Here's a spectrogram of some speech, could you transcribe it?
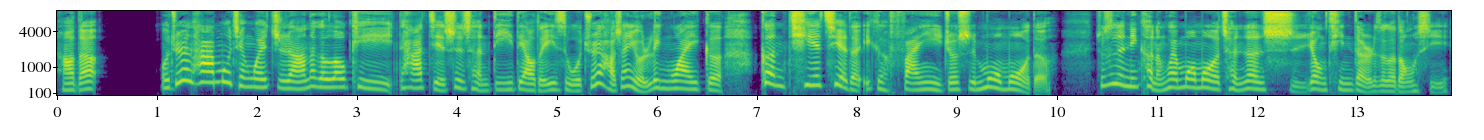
好的。我觉得他目前为止啊，那个 Loki 他解释成低调的意思，我觉得好像有另外一个更贴切的一个翻译，就是默默的，就是你可能会默默的承认使用 Tinder 这个东西。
